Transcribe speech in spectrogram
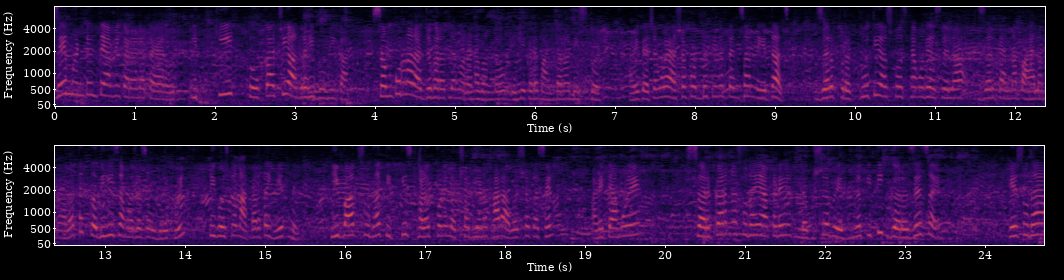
जे म्हणतील ते आम्ही करायला तयार आहोत. इतकी टोकाची आग्रही भूमिका संपूर्ण राज्यभरातल्या मराठा बांधव एकीकडे मांडताना दिसतोय. आणि त्याच्यामुळे अशा पद्धतीनं त्यांचा नेताच जर प्रकृती अस्वस्थ्यामध्ये असलेला जर त्यांना पाहायला मिळाला तर कधीही समाजाचा उद्रेक होईल. ही गोष्ट नाकारता येत नाही. ही बाब सुद्धा तितकीच ठळकपणे लक्षात घेणं फार आवश्यक असेल. आणि त्यामुळे सरकारनं सुद्धा याकडे लक्ष वेधणं किती गरजेचं आहे हे सुद्धा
